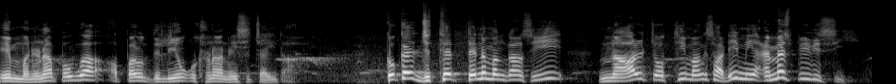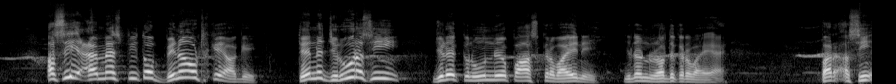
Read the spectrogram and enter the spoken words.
ਇਹ ਮੰਨਣਾ ਪਊਗਾ, ਆਪਾਂ ਨੂੰ ਦਿੱਲੀੋਂ ਉੱਠਣਾ ਨਹੀਂ ਸੀ ਚਾਹੀਦਾ। ਕਿਉਂਕਿ ਜਿੱਥੇ ਤਿੰਨ ਮੰਗਾਂ ਸੀ, ਨਾਲ ਚੌਥੀ ਮੰਗ ਸਾਡੀ ਐਮਐਸਪੀ ਵੀ ਸੀ। ਅਸੀਂ ਐਮਐਸਪੀ ਤੋਂ ਬਿਨਾਂ ਉੱਠ ਕੇ ਆ ਗਏ। ਤਿੰਨ ਜ਼ਰੂਰ ਅਸੀਂ ਜਿਹੜੇ ਕਾਨੂੰਨ ਨੇ ਉਹ ਪਾਸ ਕਰਵਾਏ ਨੇ, ਜਿਹਨਾਂ ਨੂੰ ਰੱਦ ਕਰਵਾਇਆ ਹੈ। ਪਰ ਅਸੀਂ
